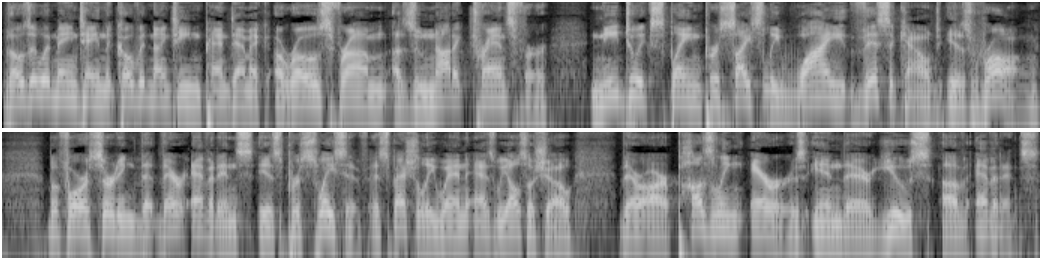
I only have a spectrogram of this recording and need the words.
those who would maintain the COVID 19 pandemic arose from a zoonotic transfer need to explain precisely why this account is wrong before asserting that their evidence is persuasive, especially when, as we also show, there are puzzling errors in their use of evidence.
